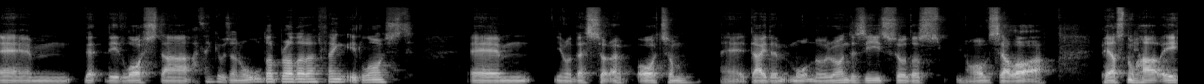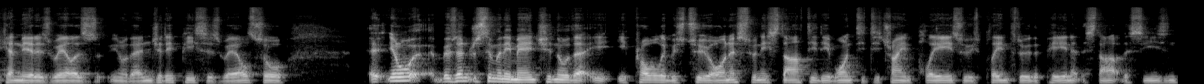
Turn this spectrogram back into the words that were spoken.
Um, that they lost. I think it was an older brother. I think he'd lost. Um, you know, this sort of autumn, uh, died of motor neuron disease. So there's, you know, obviously a lot of personal heartache in there as well as you know the injury piece as well. So. It, you know, it was interesting when he mentioned though that he, he probably was too honest when he started. He wanted to try and play, so he's playing through the pain at the start of the season.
